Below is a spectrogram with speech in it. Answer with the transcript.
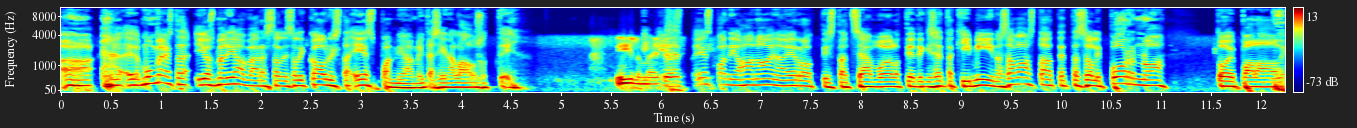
Uh, mun mielestä, jos mä en ihan väärässä olin, se oli kaunista Espanjaa, mitä siinä lausuttiin. Ilmeisesti. Es- Espanjahan aina erottista, että sehän voi olla tietenkin sen takia Miina. Sä vastaat, että se oli pornoa, toi pala oli.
